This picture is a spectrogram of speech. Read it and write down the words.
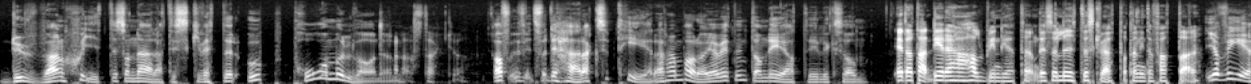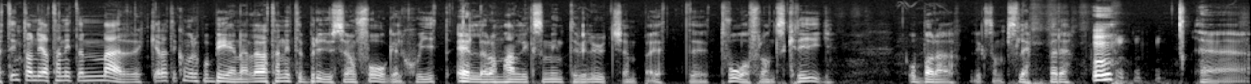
Duvan skiter så nära att det skvätter upp på mullvaden. Ja, stackarn. Ja, för, för det här accepterar han bara. Jag vet inte om det är att det liksom Är det, att det är det här halvblindheten, det är så lite skvätt att han inte fattar. Jag vet inte om det är att han inte märker att det kommer upp på benen eller att han inte bryr sig om fågelskit eller om han liksom inte vill utkämpa ett eh, tvåfrontskrig och bara liksom släpper det. Mm. Eh,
